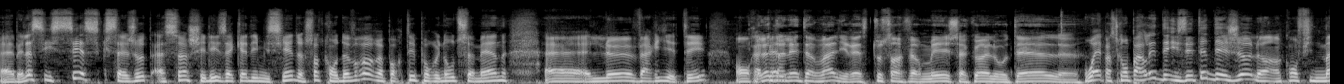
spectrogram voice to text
Ben là, c'est six qui s'ajoutent à ça chez les académiciens, de sorte qu'on devra reporter pour une autre semaine euh, le variété. On Mais là, rappelle... dans l'intervalle, ils restent tous enfermés, chacun à l'hôtel. euh. Ouais, parce qu'on parlait, de- ils étaient déjà là en confinement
